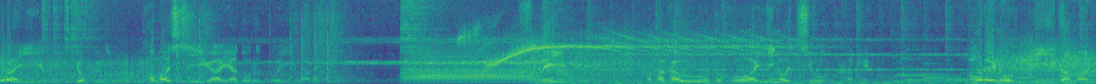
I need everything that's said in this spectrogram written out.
古来より玉には魂が宿ると言われているそれゆえ戦う男は命を懸ける己のビー玉に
